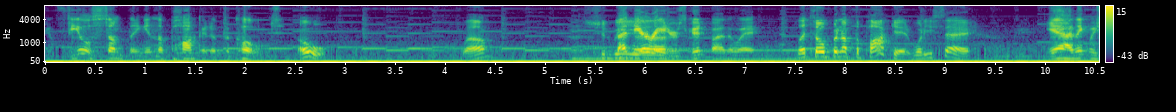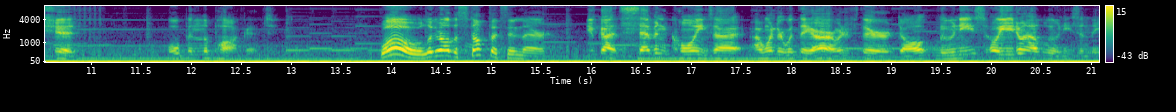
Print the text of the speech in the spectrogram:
You feel something in the pocket of the coat. Oh. Well, should we? That uh, narrator's good, by the way. let's open up the pocket. What do you say? Yeah, I think we should. Open the pocket. Whoa! Look at all the stuff that's in there. You've got seven coins. I, I wonder what they are. I wonder if they're doll loonies. Oh, you don't have loonies in the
